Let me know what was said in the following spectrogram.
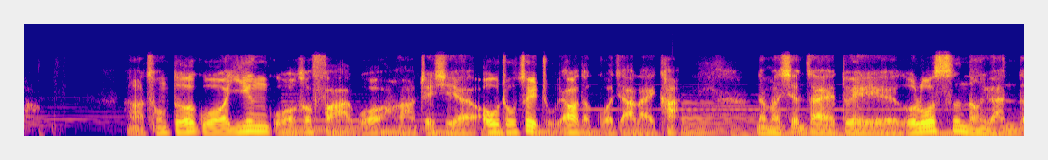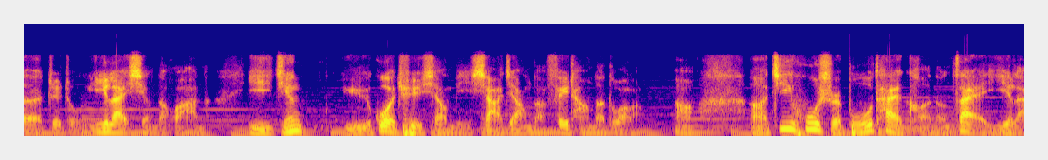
了，啊，从德国、英国和法国啊这些欧洲最主要的国家来看，那么现在对俄罗斯能源的这种依赖性的话呢，已经与过去相比下降的非常的多了。啊，啊，几乎是不太可能再依赖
